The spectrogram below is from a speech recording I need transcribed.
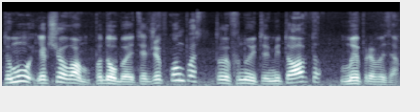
Тому, якщо вам подобається Jeep Compass, телефонуйте в Мітоавто, ми привеземо.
